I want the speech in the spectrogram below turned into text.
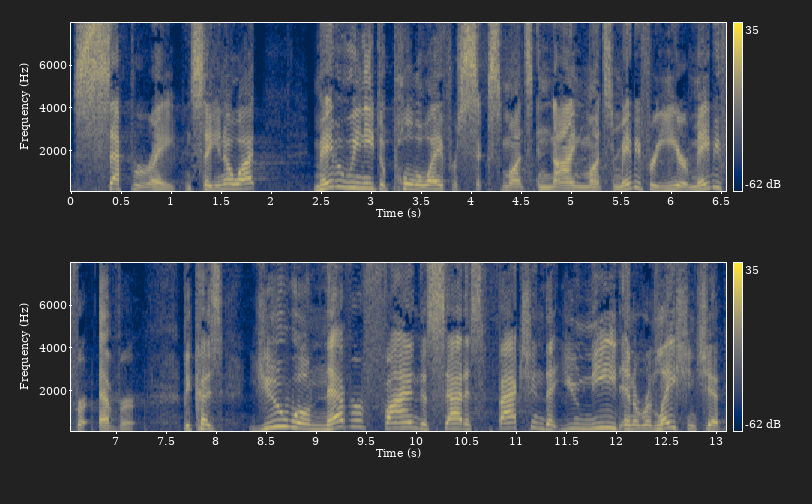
separate and say, you know what? Maybe we need to pull away for six months and nine months, or maybe for a year, maybe forever. Because you will never find the satisfaction that you need in a relationship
